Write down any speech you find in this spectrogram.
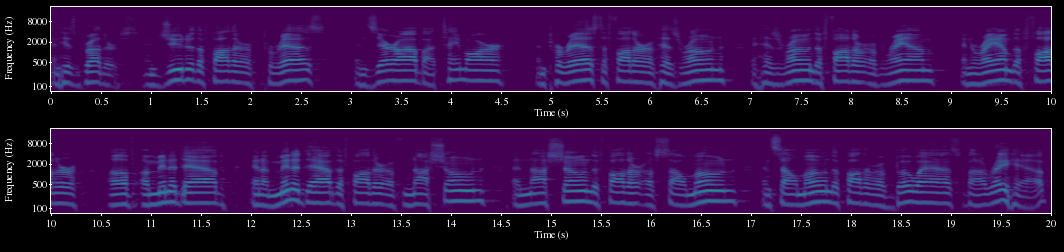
and his brothers, and Judah the father of Perez, and Zerah by Tamar, and Perez the father of Hezron, and Hezron the father of Ram, and Ram the father of Amminadab, and Amminadab the father of Nahshon, and Nahshon the father of Salmon, and Salmon the father of Boaz by Rahab,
